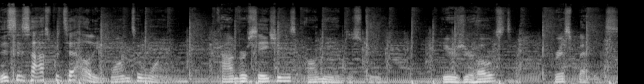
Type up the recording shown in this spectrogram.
This is Hospitality One to One Conversations on the Industry. Here's your host, Chris Bettis.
